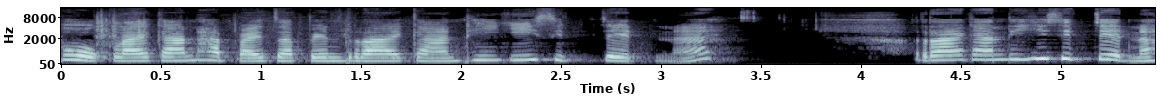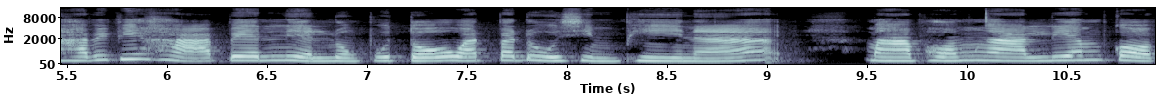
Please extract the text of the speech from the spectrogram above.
26 รายการถัดไปจะเป็นรายการที่ 27 นะ รายการที่ 27 นะคะ พี่ๆขาเป็นเหรียญหลวงปู่โตวัดประดู่ฉิมพีนะ มาพร้อมงานเลี่ยมกรอบ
